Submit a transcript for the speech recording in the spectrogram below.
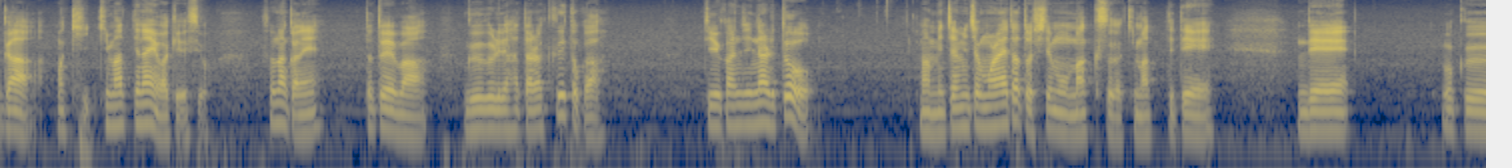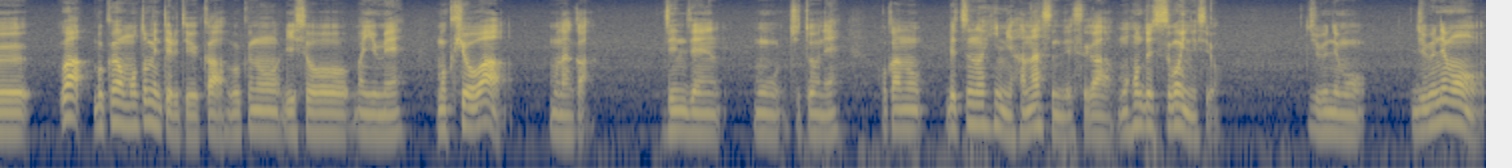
が、まあ、決まってないわけですよ。そうなんかね例えば Google で働くとかっていう感じになるとまあ、めちゃめちゃもらえたとしてもマックスが決まっててで僕は僕が求めてるというか僕の理想、まあ、夢目標はもうなんか全然もうちょっとね他の別の日に話すんですがもう本当にすごいんですよ。自分でも自分でも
